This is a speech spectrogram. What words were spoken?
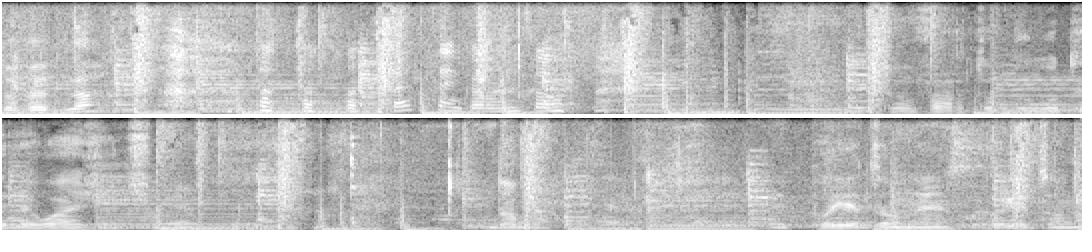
To wedla? Tak, ten gorąco. To warto było tyle łazić, nie? Dobra. Pojedzony, pojedzony.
